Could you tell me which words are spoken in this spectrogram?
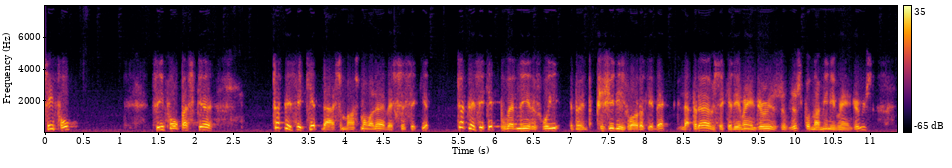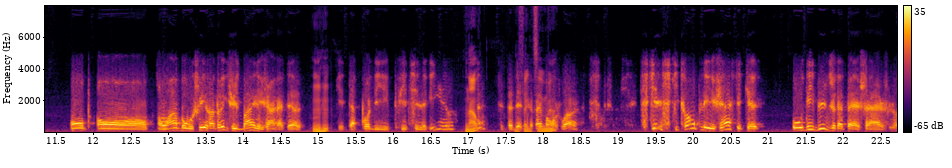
C'est faux. C'est faux parce que toutes les équipes, ce, à ce moment-là, il y avait six équipes. Toutes les équipes pouvaient venir jouer, euh, piger des joueurs au Québec. La preuve, c'est que les Rangers, juste pour nommer les Rangers, ont, ont, ont embauché Rodrigue Gilbert et Jean Rattel, Mhm. qui n'étaient pas des piétilleries, là. Non, Hein? C'était des très bons joueurs. Ce qui, ce qui trompe les gens, c'est que au début du repêchage, là,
